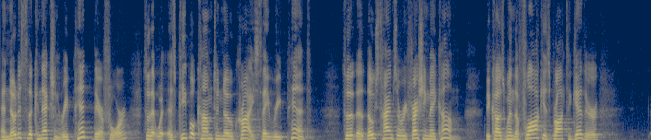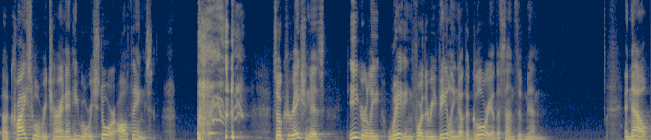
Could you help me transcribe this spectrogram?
And notice the connection. Repent, therefore, so that as people come to know Christ, they repent so that those times of refreshing may come. Because when the flock is brought together, uh, Christ will return and he will restore all things. so creation is eagerly waiting for the revealing of the glory of the sons of men. And now,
